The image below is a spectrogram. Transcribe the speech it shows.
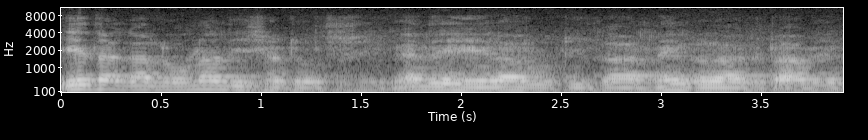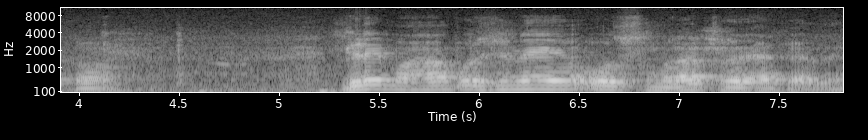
ਇਹ ਤਾਂ ਗੱਲ ਉਹਨਾਂ ਦੀ ਛੱਡੋ ਤੁਸੀਂ। ਕਹਿੰਦੇ, ਹੇਰਾ ਰੋਟੀ ਕਰਨੇ ਗਲਾ ਘਟਾਵੇ ਕੌਣ? ਜਿਹੜੇ ਮਹਾਪੁਰਸ਼ ਨੇ, ਉਹ ਸਮਰੱਥ ਹੋਇਆ ਕਰਦੇ।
